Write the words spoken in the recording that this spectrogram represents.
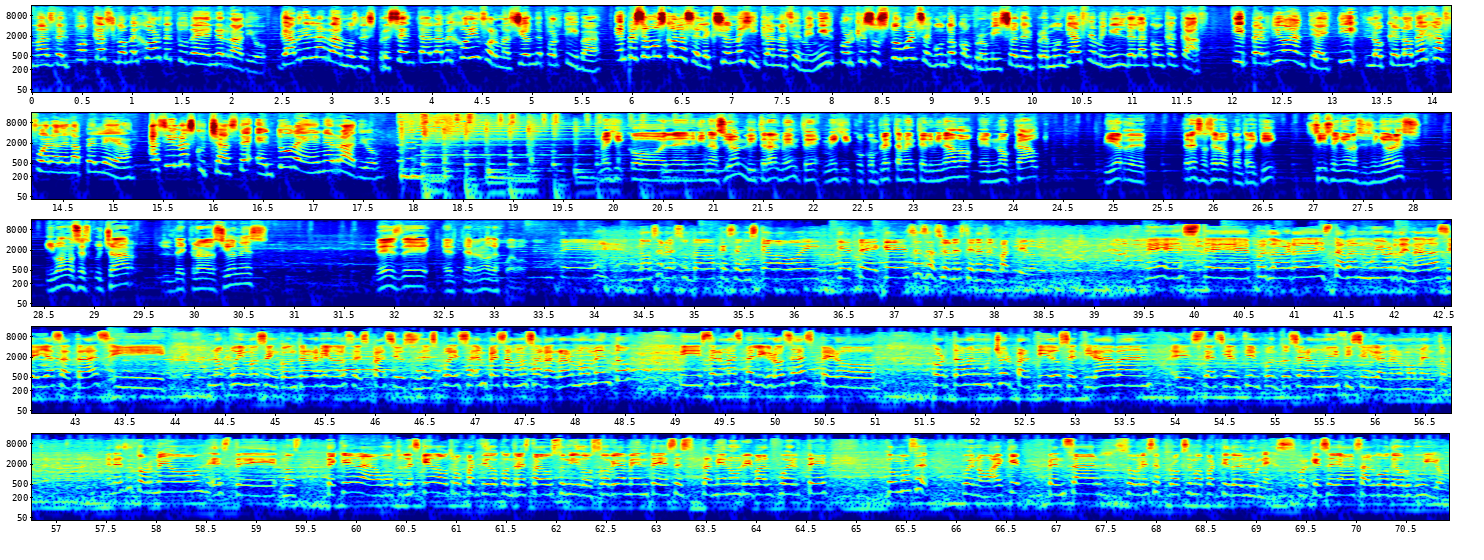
Más del podcast Lo mejor de tu DN Radio. Gabriela Ramos les presenta la mejor información deportiva. Empezamos con la selección mexicana femenil porque sostuvo el segundo compromiso en el premundial femenil de la CONCACAF y perdió ante Haití, lo que lo deja fuera de la pelea. Así lo escuchaste en tu DN Radio. México en la eliminación, literalmente. México completamente eliminado en knockout. Pierde 3 a 0 contra Haití. Sí, señoras y señores. Y vamos a escuchar declaraciones desde el terreno de juego. No es el resultado que se buscaba hoy. ¿Qué, te- qué sensaciones tienes del partido? Este, pues la verdad estaban muy ordenadas ellas atrás y no pudimos encontrar bien los espacios. Después empezamos a agarrar momento y ser más peligrosas, pero cortaban mucho el partido, se tiraban, este, hacían tiempo, entonces era muy difícil ganar momento. En ese torneo este, nos, te queda les queda otro partido contra Estados Unidos. Obviamente ese es también un rival fuerte. ¿Cómo se, bueno, hay que pensar sobre ese próximo partido el lunes, porque eso ya es algo de orgullo.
